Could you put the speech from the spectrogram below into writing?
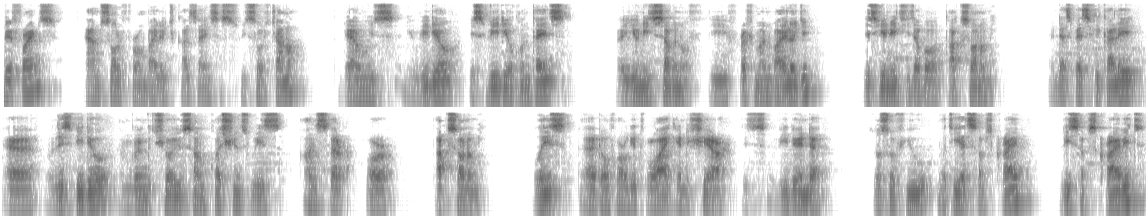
Dear friends, I'm Sole from Biological Sciences with Sole channel. Today I'm with new video. This video contains uh, unit 7 of the freshman biology. This unit is about taxonomy. And uh, specifically, uh, on this video, I'm going to show you some questions with answer for taxonomy. Please uh, don't forget to like and share this video. And uh, those of you not yet subscribed, please subscribe it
